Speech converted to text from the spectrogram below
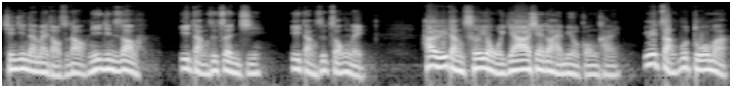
千金难买早知道，你已经知道吗？一档是正机，一档是中雷，还有一档车用，我压现在都还没有公开，因为涨不多嘛。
